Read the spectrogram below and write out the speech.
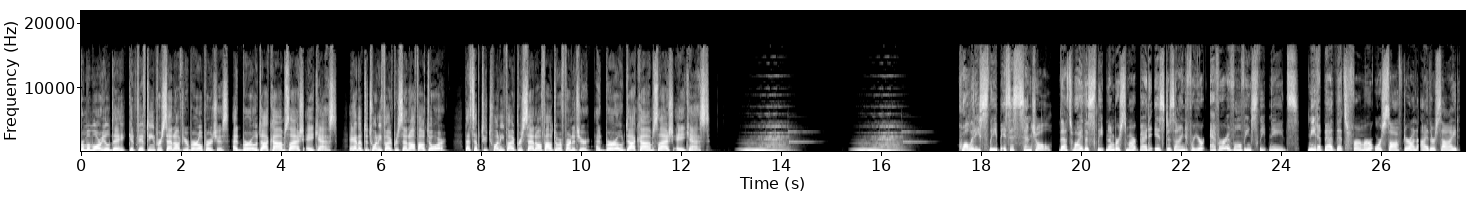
For Memorial Day, get 15% off your Burrow purchase at burrow.com slash ACAST and up to 25% off outdoor. That's up to 25% off outdoor furniture at burrow.com slash ACAST. Quality sleep is essential. That's why the Sleep Number Smart Bed is designed for your ever evolving sleep needs. Need a bed that's firmer or softer on either side?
